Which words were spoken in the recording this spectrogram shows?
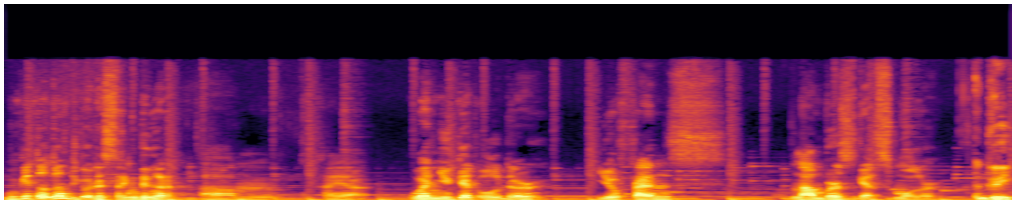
mungkin tonton juga udah sering dengar um, kayak when you get older your friends numbers get smaller. agree.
